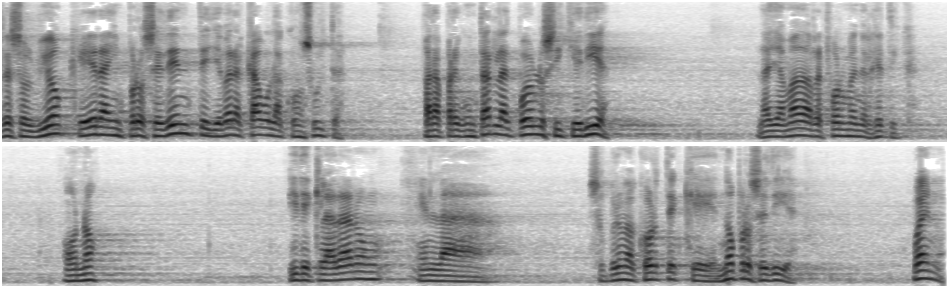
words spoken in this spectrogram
resolvió que era improcedente llevar a cabo la consulta para preguntarle al pueblo si quería la llamada reforma energética o no. Y declararon en la Suprema Corte que no procedía. Bueno,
